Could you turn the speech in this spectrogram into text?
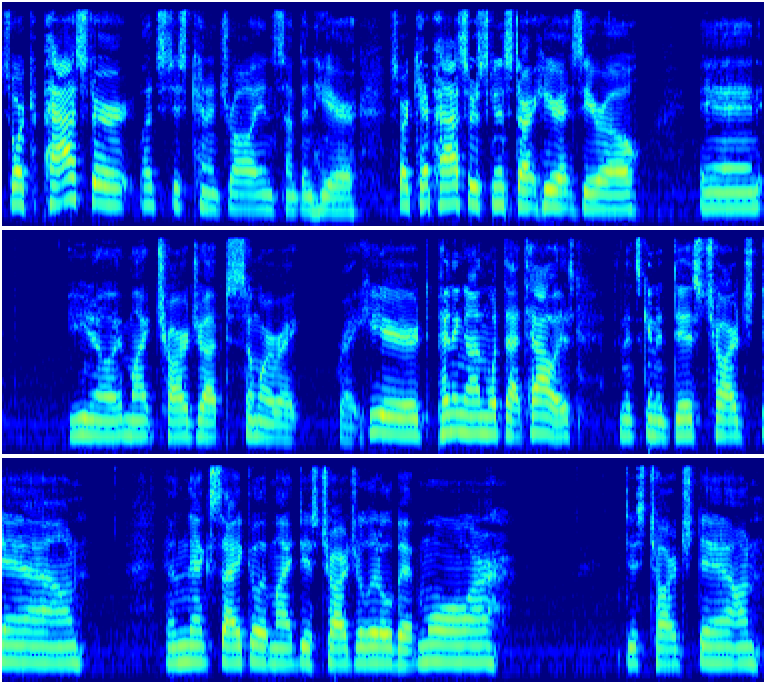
So our capacitor, let's just kind of draw in something here. So our capacitor is going to start here at zero, and you know it might charge up to somewhere right right here, depending on what that tau is. Then it's going to discharge down, and next cycle it might discharge a little bit more, discharge down.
